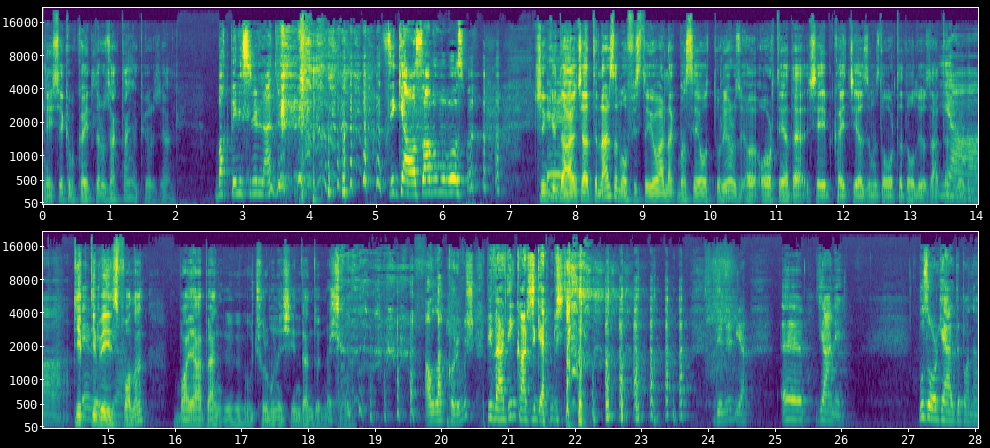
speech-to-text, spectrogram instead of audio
neyse ki bu kayıtları uzaktan yapıyoruz yani. Bak beni sinirlendir. Zeki asabımı bozma. Çünkü Ee, daha önce hatırlarsan ofiste yuvarlak masaya oturuyoruz. Ortaya da şey kayıt cihazımız da ortada oluyor zaten Ya, böyle. Dip evet dibeyiz ya. falan. Baya ben e, uçurumun eşiğinden dönmüşüm. Allah korumuş. Bir verdiğin karşı gelmiş. Denir ya. Ee, yani bu zor geldi bana.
